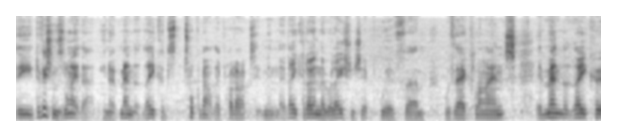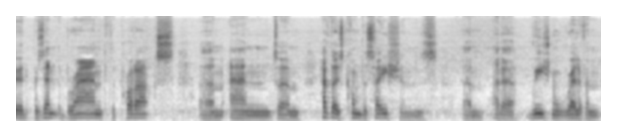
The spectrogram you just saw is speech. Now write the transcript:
the divisions like that. You know, it meant that they could talk about their products. It meant that they could own their relationship with um, with their clients. It meant that they could present the brand, the products, um, and um, have those conversations um, at a regional relevant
